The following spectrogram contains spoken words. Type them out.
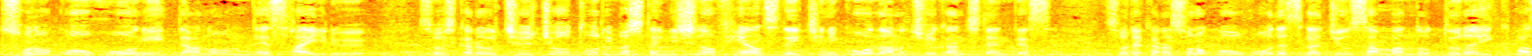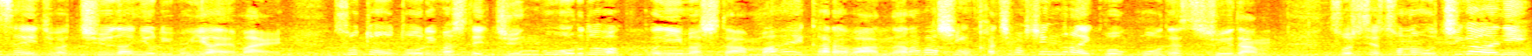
その後方にダノンデサイルそしてから宇宙町を通りまして西のフィアンスで1、2コーナーの中間地点です。それからその後方ですが13番のドレイクパセージは中段よりもやや前。外を通りまして準ゴールドはここにいました。前からは7馬身8馬身ぐらい後方です。集団そしてその内側に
